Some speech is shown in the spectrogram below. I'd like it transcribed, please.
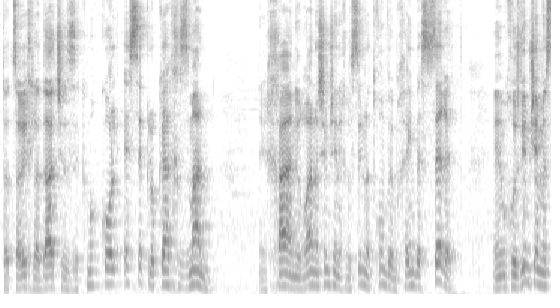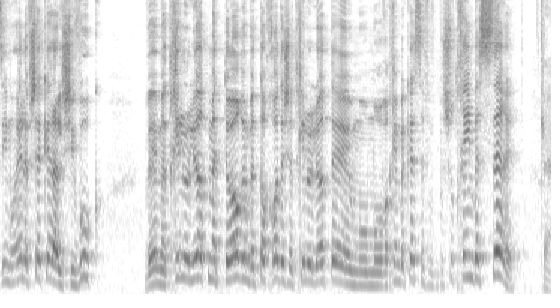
אתה צריך לדעת שזה כמו כל עסק לוקח זמן. אני רואה אנשים שנכנסים לתחום והם חיים בסרט. הם חושבים שהם ישימו אלף שקל על שיווק, והם יתחילו להיות מטאורים, ותוך חודש יתחילו להיות uh, מורווחים בכסף, הם פשוט חיים בסרט. כן.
